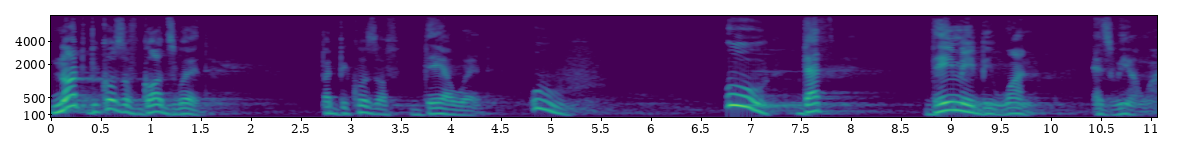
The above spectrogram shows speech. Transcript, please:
Not because of God's word, but because of their word. Ooh. Ooh, that they may be one as we are one.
